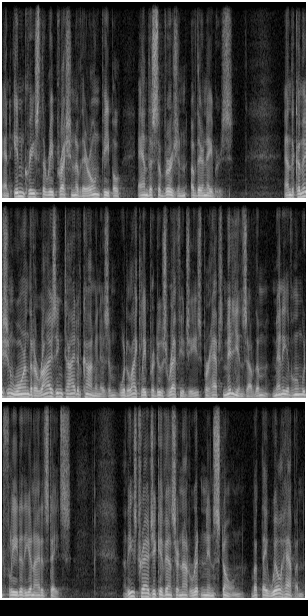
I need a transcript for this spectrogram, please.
and increase the repression of their own people and the subversion of their neighbors. And the Commission warned that a rising tide of communism would likely produce refugees, perhaps millions of them, many of whom would flee to the United States. These tragic events are not written in stone, but they will happen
